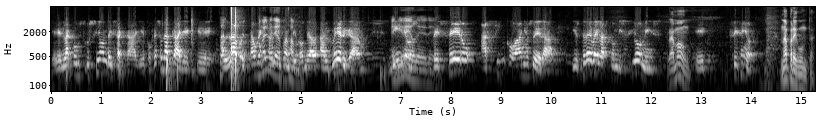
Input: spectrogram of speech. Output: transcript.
eh, la construcción de esa calle, porque es una calle que al lado está una estancia infantil donde al- albergan El video niños de- de, de- 0 a 5 años de edad. Y ustedes ven las condiciones. Ramón, eh, sí, señor. una pregunta.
